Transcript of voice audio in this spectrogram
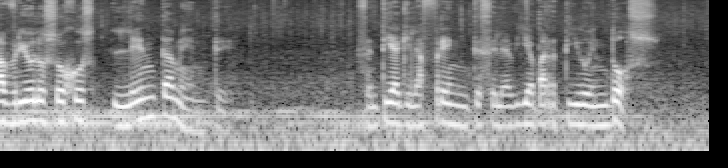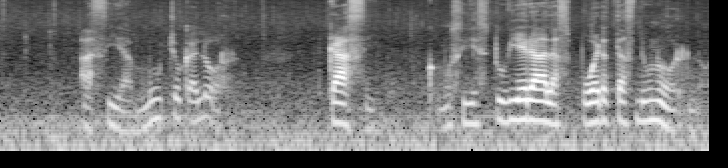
Abrió los ojos lentamente. Sentía que la frente se le había partido en dos. Hacía mucho calor, casi como si estuviera a las puertas de un horno.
